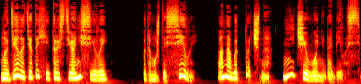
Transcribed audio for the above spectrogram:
Но делать это хитростью, а не силой, потому что силой она бы точно ничего не добилась.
